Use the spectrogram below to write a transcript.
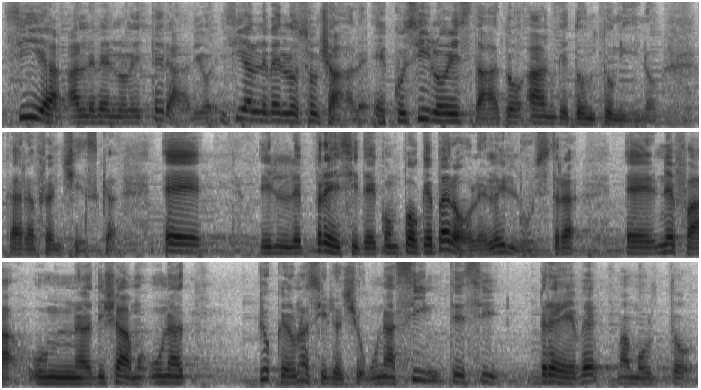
sia a livello letterario sia a livello sociale e così lo è stato anche Don Tonino, cara Francesca. E il preside con poche parole lo illustra e ne fa un, diciamo, una, più che una sintesi, una sintesi breve ma molto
